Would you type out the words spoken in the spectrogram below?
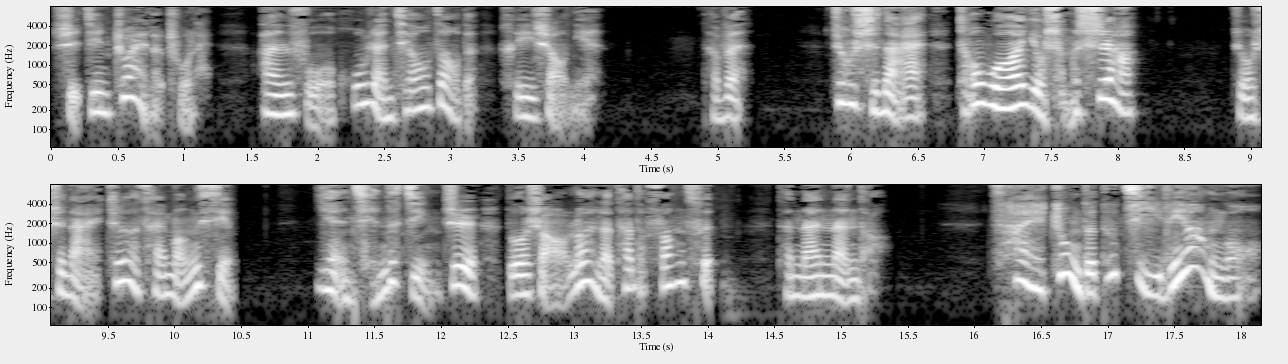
使劲拽了出来，安抚忽然焦躁的黑少年。他问：“周师奶找我有什么事啊？”周师奶这才猛醒，眼前的景致多少乱了他的方寸。他喃喃道：“菜种的都几两哦。”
